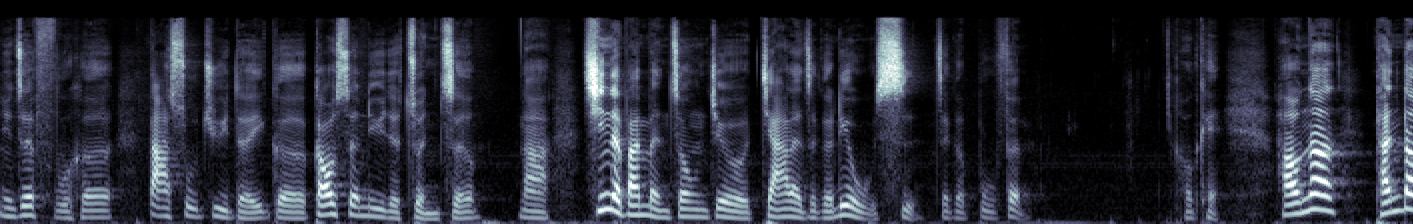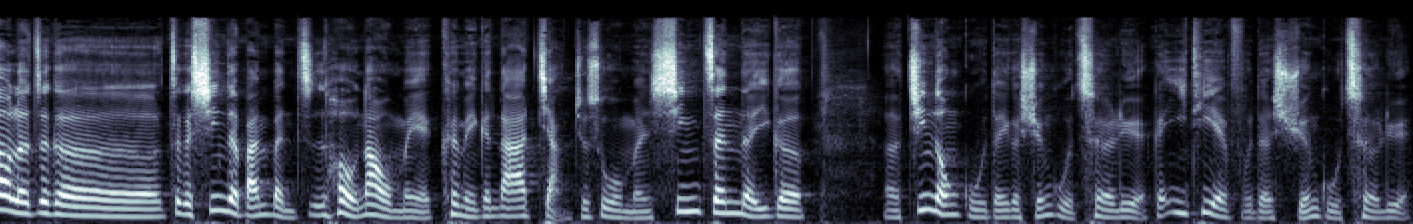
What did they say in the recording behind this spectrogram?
因为这符合大数据的一个高胜率的准则。那新的版本中就加了这个六五四这个部分。OK，好，那谈到了这个这个新的版本之后，那我们也特别跟大家讲，就是我们新增的一个呃金融股的一个选股策略跟 ETF 的选股策略。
